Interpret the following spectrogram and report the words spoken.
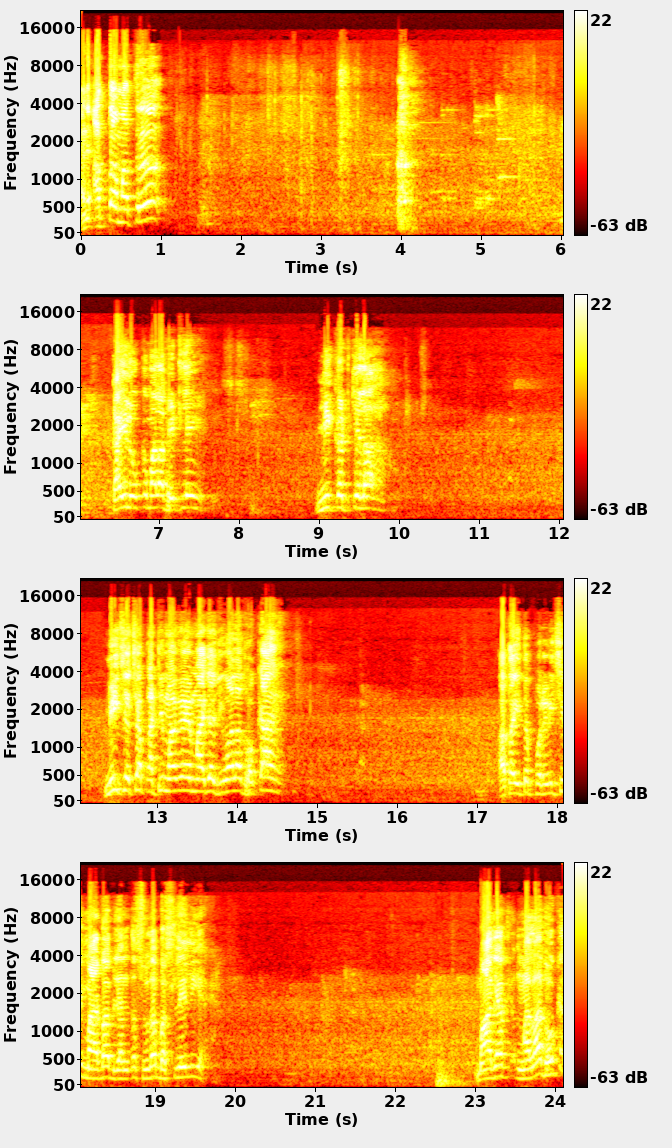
आणि आता मात्र काही लोक मला भेटले. मी कट केला. मी त्याच्या पाठीमागे आहे, माझ्या जीवाला धोका आहे. आता इथं परळीची मायबाप जनता सुद्धा बसलेली आहे. माझ्या मला धोका.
